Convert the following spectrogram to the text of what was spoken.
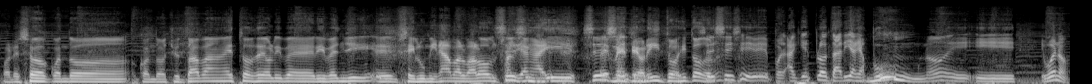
Por eso cuando cuando chutaban estos de Oliver y Benji eh, se iluminaba el balón, Sí, salían sí. ahí Sí, eh, sí, meteoritos sí. y todo. Sí, ¿no? sí, sí, pues aquí explotaría ya ¡boom! ¿no? Y, y- y bueno,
